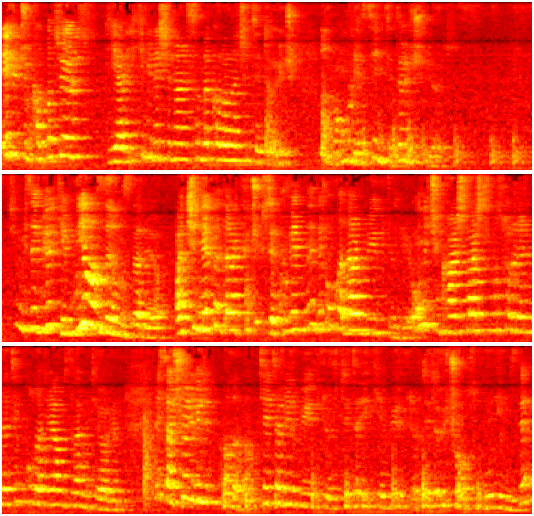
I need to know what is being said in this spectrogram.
F3'ü kapatıyoruz. Diğer iki bileşin arasında kalan açı teta 3. O zaman buraya sin teta 3 diyoruz. Şimdi bize diyor ki bu yazdığımızda diyor açı ne kadar küçükse kuvvet nedir o kadar büyüktür diyor. Onun için karşılaştırma sorularında tek kullanacağımız bir teorem. Mesela şöyle bir alalım. Teta 1 büyüktür, teta 2 büyüktür, teta 3 olsun dediğimizde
